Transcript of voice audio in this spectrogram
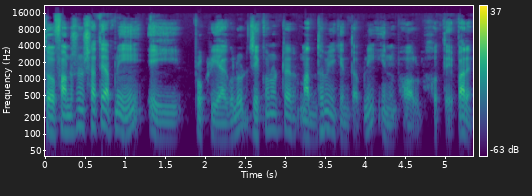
তো ফাউন্ডেশনের সাথে আপনি এই প্রক্রিয়াগুলোর যে কোনোটার মাধ্যমেই কিন্তু আপনি ইনভলভ হতে পারেন।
